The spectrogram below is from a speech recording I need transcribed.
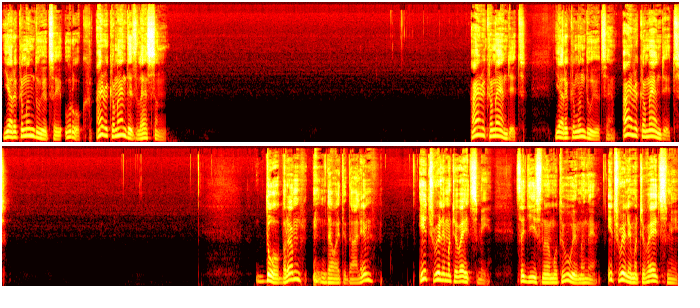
Я рекомендую цей урок. I recommend this lesson. I recommend it. Я рекомендую це. I recommend it. Добре, давайте далі. It really motivates me. Це дійсно мотивує мене. It really motivates me.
